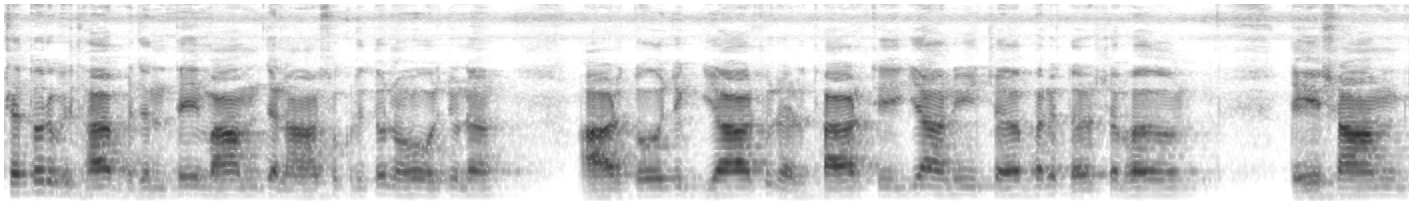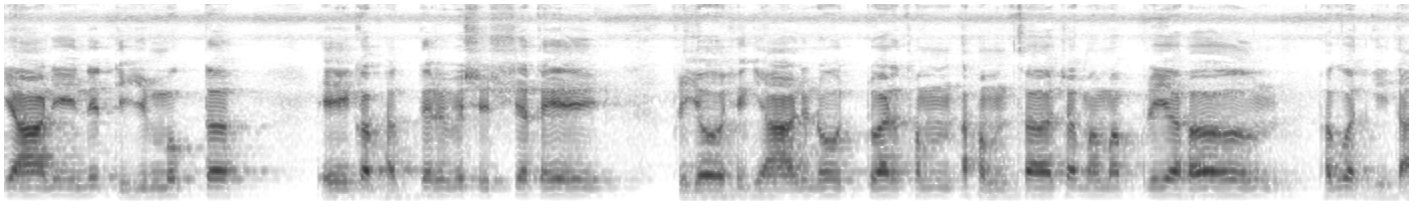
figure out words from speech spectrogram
चतुर्विधा भजन्ते माम जना सुकृतनो अर्जुन आर्तो जिज्ञासुरर्थार्थी ज्ञानी च भरतर्षभ। तेषा ज्ञानी एक भक्तिर्विशिष्यते प्रियो हि ज्ञानिनोत्वर्थम अहम स च मम प्रिय। भगवद्गीता।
